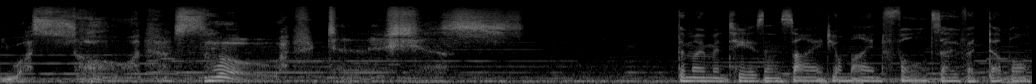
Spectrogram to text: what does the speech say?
you are so, so delicious. The moment he is inside, your mind folds over double.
